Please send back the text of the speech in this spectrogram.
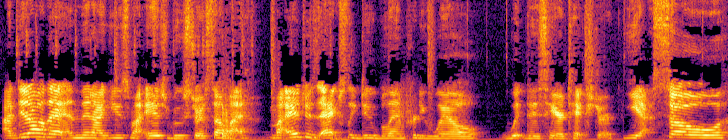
I did all that and then I used my edge booster. So my, my edges actually do blend pretty well with this hair texture. Yeah, so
